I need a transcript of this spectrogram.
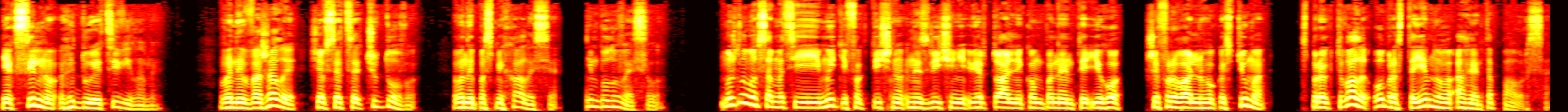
як сильно гидує цивілами. Вони вважали, що все це чудово, вони посміхалися, їм було весело. Можливо, саме цієї миті фактично незлічені віртуальні компоненти його шифрувального костюма спроєктували образ таємного агента Пауерса.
